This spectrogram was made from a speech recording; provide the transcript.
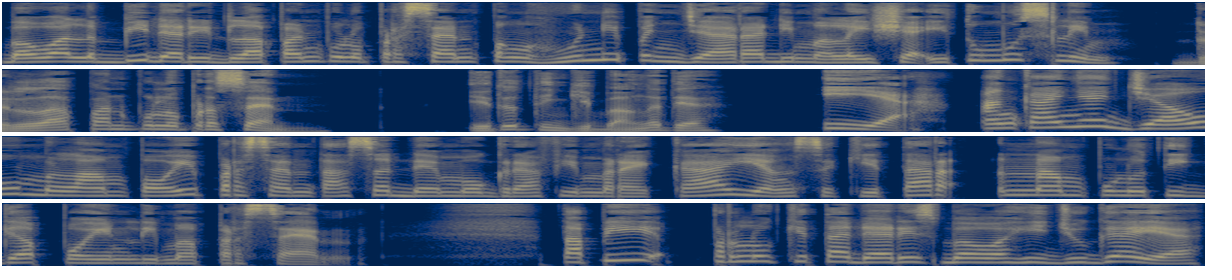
bahwa lebih dari 80% penghuni penjara di Malaysia itu muslim. 80%? Itu tinggi banget ya? Iya, angkanya jauh melampaui persentase demografi mereka yang sekitar 63,5 persen. Tapi perlu kita garis bawahi juga ya,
